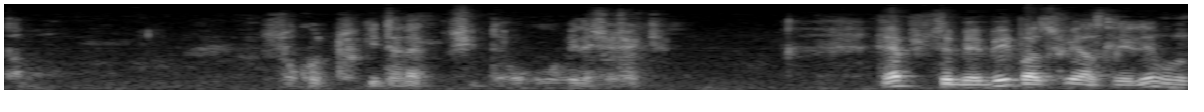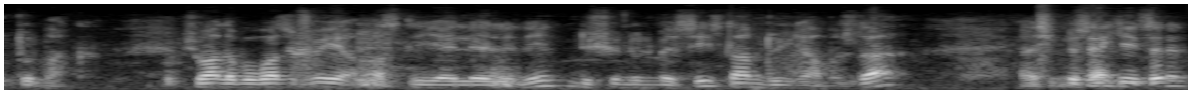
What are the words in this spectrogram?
Tamam. Sukut giderek şimdi o birleşecek. Hep sebebi vazife asliliğini unutturmak. Şu anda bu vazife aslı yerlerinin düşünülmesi İslam dünyamızda. Yani şimdi sen ki senin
